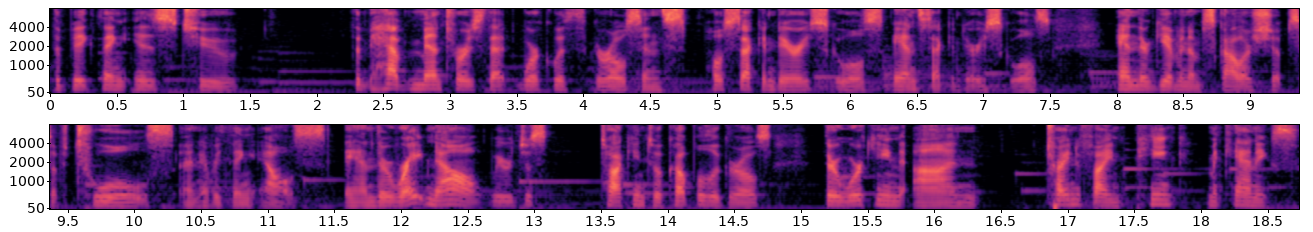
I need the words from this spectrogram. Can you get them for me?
the big thing is to have mentors that work with girls in post secondary schools and secondary schools, and they're giving them scholarships of tools and everything else. And they're right now, we were just talking to a couple of girls, they're working on trying to find pink mechanics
